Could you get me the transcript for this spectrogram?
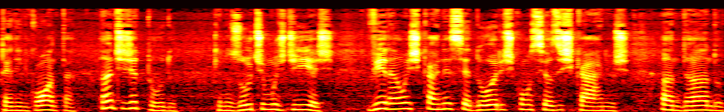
tendo em conta, antes de tudo, que nos últimos dias virão escarnecedores com seus escárnios, andando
